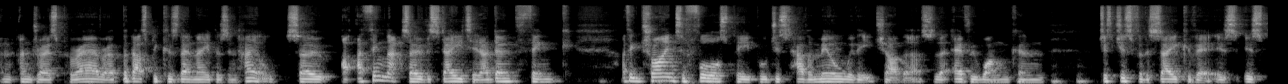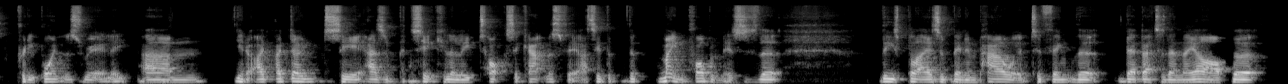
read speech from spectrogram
and Andreas Pereira, but that's because they're neighbours in Hale. So I, I think that's overstated. I don't think. I think trying to force people just have a meal with each other so that everyone can just just for the sake of it is is pretty pointless, really. Um, you know, I, I, don't see it as a particularly toxic atmosphere. I see the, the main problem is, is that these players have been empowered to think that they're better than they are. But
